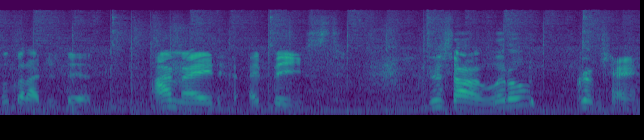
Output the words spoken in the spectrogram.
Look what I just did. I made a beast. Just on a little grip change.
